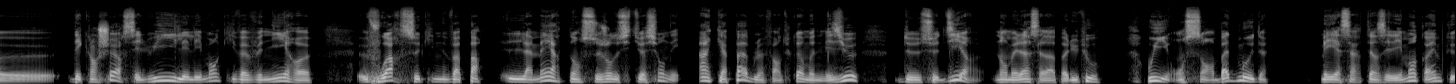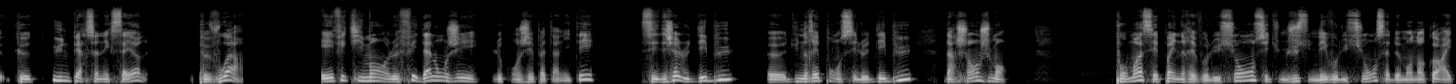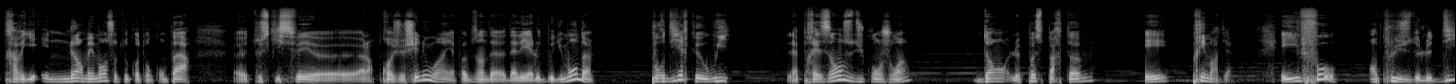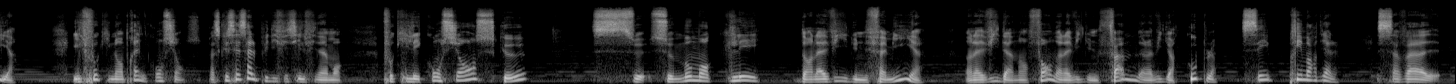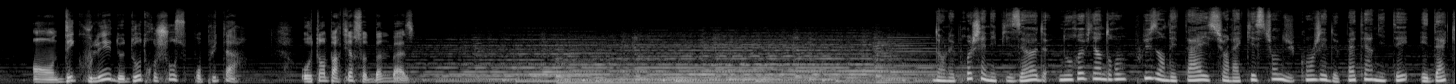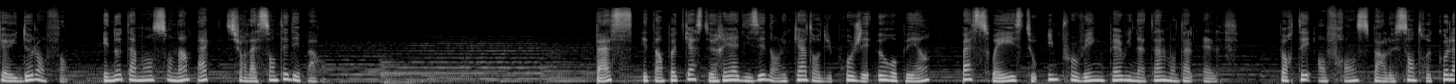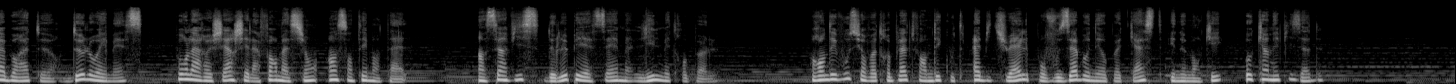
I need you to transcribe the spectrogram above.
déclencheur, c'est lui l'élément qui va venir voir ce qui ne va pas. La mère, dans ce genre de situation, n'est incapable, enfin en tout cas moi de mes yeux, de se dire non mais là ça va pas du tout. Oui, on se sent en bad mood, mais il y a certains éléments quand même que, que une personne extérieure peut voir. Et effectivement, le fait d'allonger le congé paternité, c'est déjà le début euh, d'une réponse, c'est le début d'un changement pour moi, c'est pas une révolution, c'est juste une évolution. Ça demande encore à être travaillé énormément, surtout quand on compare euh, tout ce qui se fait euh, alors proche de chez nous. Il hein, n'y a pas besoin d'aller à l'autre bout du monde pour dire que oui, la présence du conjoint dans le postpartum est primordiale. Et il faut, en plus de le dire, il faut qu'il en prenne conscience. Parce que c'est ça le plus difficile finalement. Il faut qu'il ait conscience que ce moment clé dans la vie d'une famille, dans la vie d'un enfant, dans la vie d'une femme, dans la vie d'un couple, c'est primordial. Ça va en découler de d'autres choses pour plus tard. Autant partir sur de bonnes bases. Dans le prochain épisode, nous reviendrons plus en détail sur la question du congé de paternité et d'accueil de l'enfant, et notamment son impact sur la santé des parents. PASS est un podcast réalisé dans le cadre du projet européen Pathways to Improving Perinatal Mental Health, porté en France par le Centre collaborateur de l'OMS pour la recherche et la formation en santé mentale, un service de l'EPSM Lille Métropole. Rendez-vous sur votre plateforme d'écoute habituelle pour vous abonner au podcast et ne manquer aucun épisode.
